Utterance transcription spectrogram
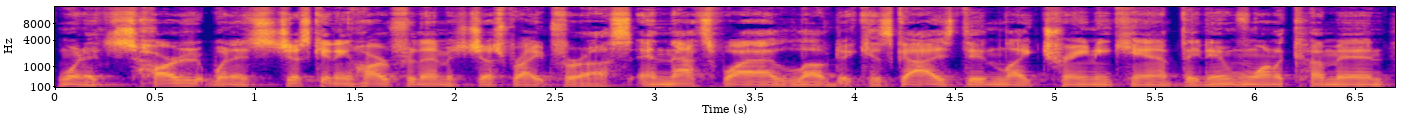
when it's hard when it's just getting hard for them it's just right for us and that's why i loved it because guys didn't like training camp they didn't want to come in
